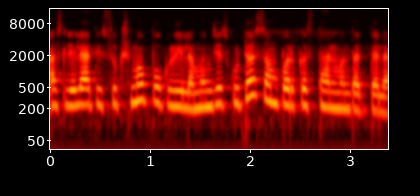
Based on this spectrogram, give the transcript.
असलेल्या अतिसूक्ष्म पोकळीला म्हणजेच कुठं? संपर्कस्थान म्हणतात त्याला.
